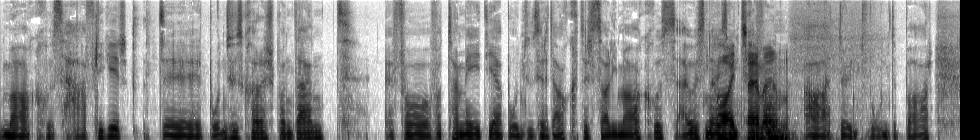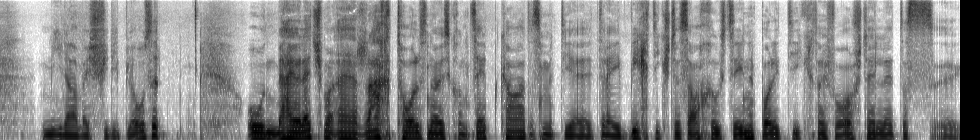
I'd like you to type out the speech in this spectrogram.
Markus Häfliger, der Bundeshauskorrespondent von, von Tamedia, Bundeshausredakteur. Sali Markus, auch ein neues Hallo zusammen. Ah, tönt wunderbar. Mein Name ist Philipp Loser. Und wir haben ja letztes Mal ein recht tolles neues Konzept gehabt, dass wir die drei wichtigsten Sachen aus der Innenpolitik vorstellen. Das äh,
